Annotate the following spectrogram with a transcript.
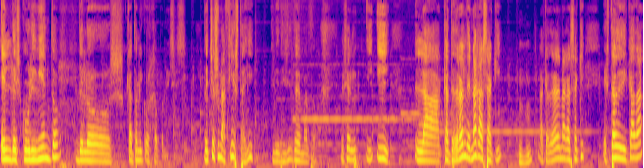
El descubrimiento de los católicos japoneses. De hecho, es una fiesta allí, el 17 de marzo. Es el, y, y la catedral de Nagasaki, la catedral de Nagasaki, está dedicada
